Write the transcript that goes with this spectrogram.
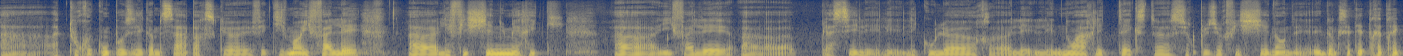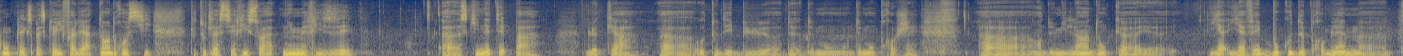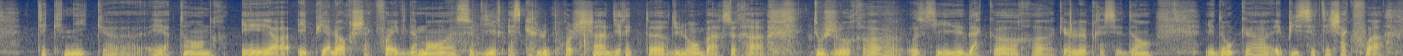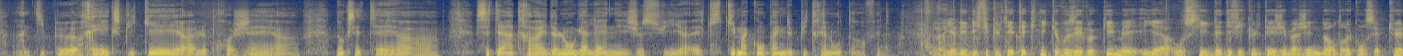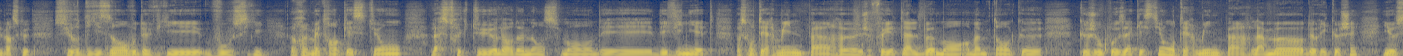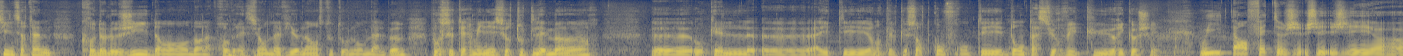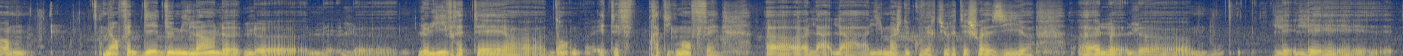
à, tout recomposer comme ça parce qu'effectivement, il fallait euh, les fichiers numériques, euh, il fallait euh, placer les, les, couleurs, les, les, noirs, les textes sur plusieurs fichiers. Dans Donc c'était très très complexe parce qu'il fallait attendre aussi que toute la série soit numérisée, ce qui n'était pas le cas au tout début de, de, mon, de mon projet en 2001. Donc il y, y, avait beaucoup de problèmes techniques et attendre. Et, euh, et, puis alors, chaque fois, évidemment, euh, se dire, est-ce que le prochain directeur du Lombard sera toujours euh, aussi d'accord que le précédent Et donc, et puis c'était chaque fois un petit peu réexpliquer le projet. donc c'était c'était un travail de longue haleine et je suis qui, m'accompagne depuis très longtemps en fait. Alors il y a des difficultés techniques que vous évoquez, mais il y a aussi des difficultés, j'imagine, d'ordre conceptuel, parce que sur dix ans, vous deviez vous aussi remettre en question la structure, l'ordonnancement des, vignettes. Parce qu'on termine par, euh, je feuillette l'album en, même temps que, je vous pose la question, on termine par la mort de Ricochet. Il y a aussi une certaine chronologie dans, la progression de la violence tout au long de l'album pour se terminer sur toutes les morts. Euh, auxquelles euh, a été en quelque sorte confronté et dont a survécu Ricochet. Oui, en fait, j'ai mais en fait, dès 2001, le, livre était, euh, était pratiquement fait. Euh, L'image de couverture était choisie. Euh, les,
